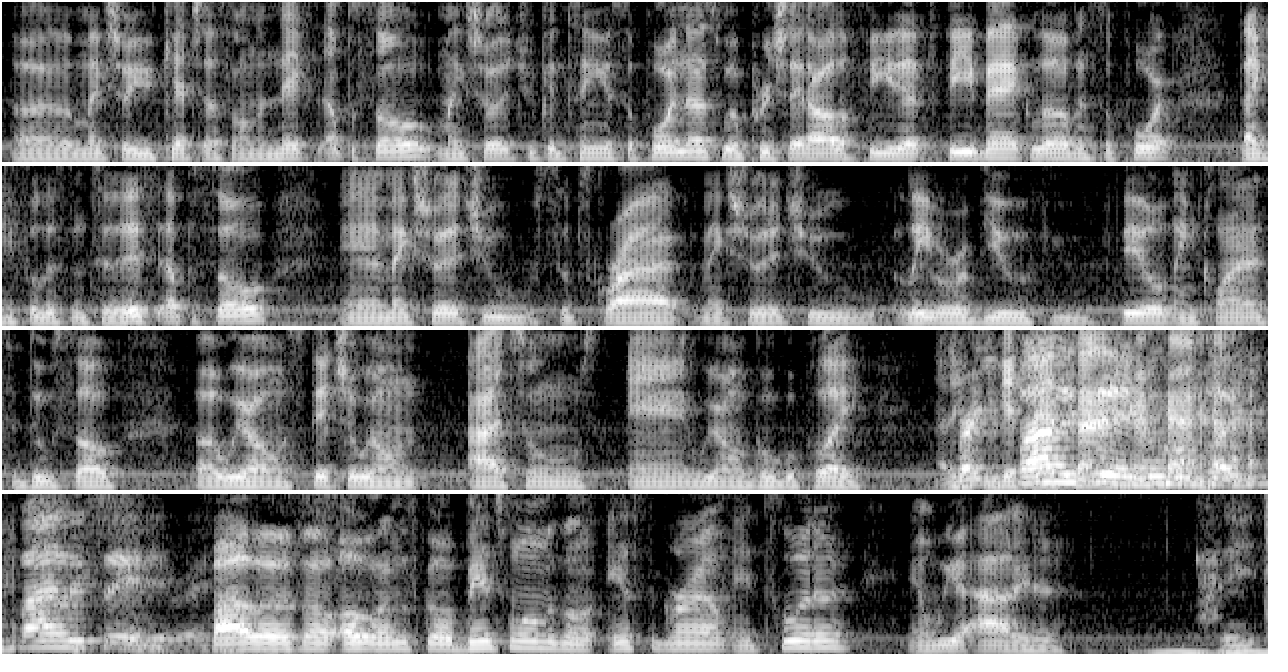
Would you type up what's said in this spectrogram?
Uh, make sure you catch us on the next episode. Make sure that you continue supporting us. We appreciate all the feedback, feedback, love, and support. Thank you for listening to this episode. And make sure that you subscribe. Make sure that you leave a review if you feel inclined to do so. Uh, we are on Stitcher, we're on iTunes, and we're on Google Play. I didn't Bro, you finally that said time. Google Play. You finally said it, right? Follow us on O underscore benchwarmers on Instagram and Twitter, and we are out of here. Peace.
